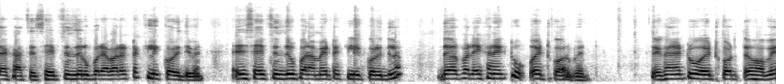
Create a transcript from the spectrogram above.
লেখা আছে সেভ চেঞ্জের উপরে আবার একটা ক্লিক করে দিবেন। এই যে সেভ চেঞ্জের উপর আমি একটা ক্লিক করে দিলাম। দেওয়ার পরে এখানে একটু ওয়েট করবেন। তো এখানে একটু ওয়েট করতে হবে।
